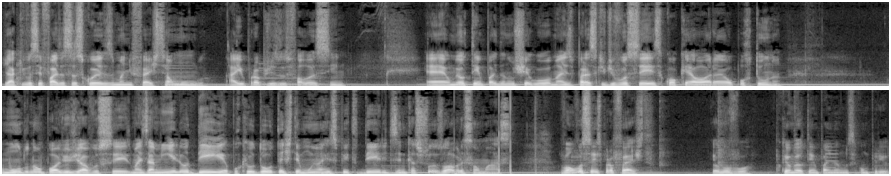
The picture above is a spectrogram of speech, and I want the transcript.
já que você faz essas coisas, manifeste-se ao mundo. Aí o próprio Jesus falou assim: é, o meu tempo ainda não chegou, mas parece que de vocês qualquer hora é oportuna. O mundo não pode odiar vocês, mas a mim ele odeia, porque eu dou testemunho a respeito dele, dizendo que as suas obras são más. Vão vocês para a festa. Eu não vou, porque o meu tempo ainda não se cumpriu.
